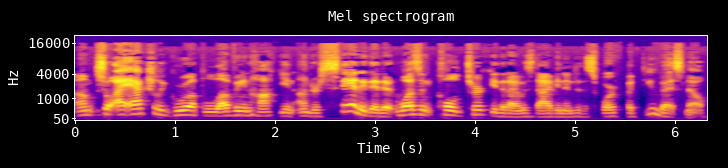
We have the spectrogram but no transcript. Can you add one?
Um, so I actually grew up loving hockey and understanding it. It wasn't cold turkey that I was diving into the sport, but you guys know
